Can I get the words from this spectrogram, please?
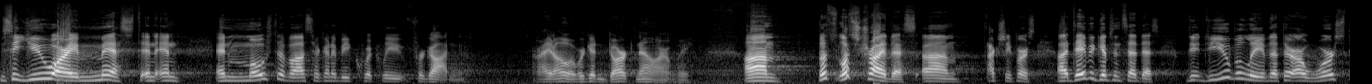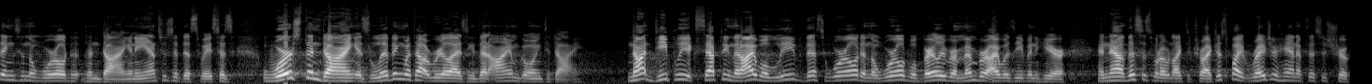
You see, you are a mist, and, and and most of us are going to be quickly forgotten. Right? Oh, we're getting dark now, aren't we? Um, let's, let's try this. Um, actually, first, uh, David Gibson said this do, do you believe that there are worse things in the world than dying? And he answers it this way He says, Worse than dying is living without realizing that I am going to die. Not deeply accepting that I will leave this world and the world will barely remember I was even here. And now, this is what I would like to try. Just by raise your hand if this is true.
